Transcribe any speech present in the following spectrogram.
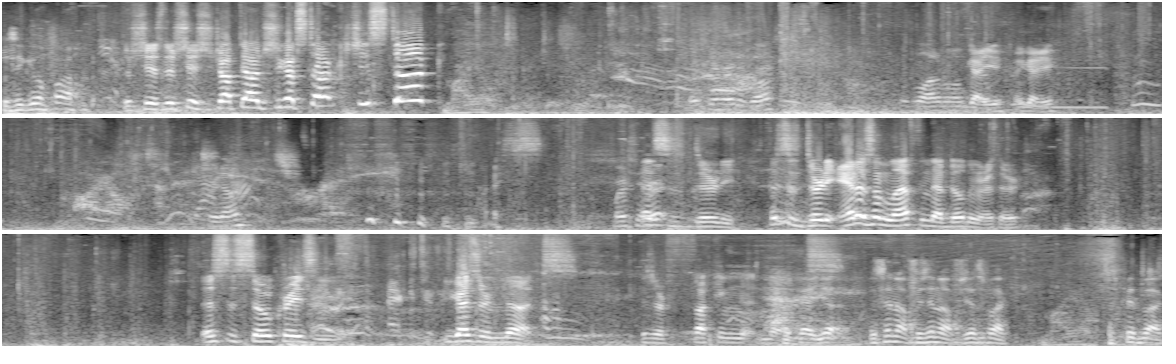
Is he going far? There she is. There she is. She dropped down. She got stuck. She's stuck. Mercy hurt as well. There's a lot of them. Got you. I got you. Three down. nice. Mercy This hurt. is dirty. This is dirty. Ana's on left in that building right there. This is so crazy. You guys are nuts. These are fucking nuts. Okay, yeah. It's enough, it's enough. Just back. Just fit back.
